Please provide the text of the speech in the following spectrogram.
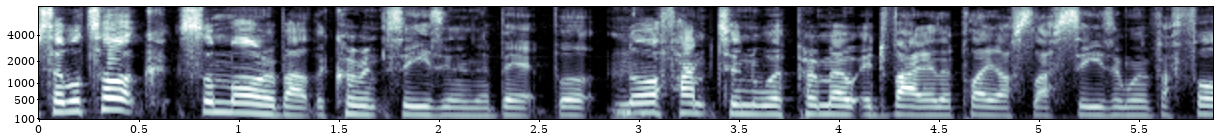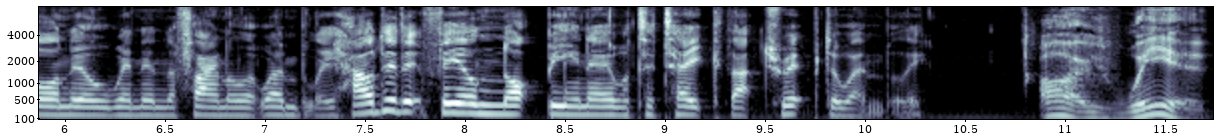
So we'll talk some more about the current season in a bit, but mm. Northampton were promoted via the playoffs last season with a 4 0 win in the final at Wembley. How did it feel not being able to take that trip to Wembley? Oh, it was weird.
